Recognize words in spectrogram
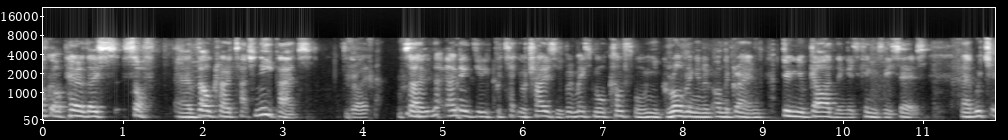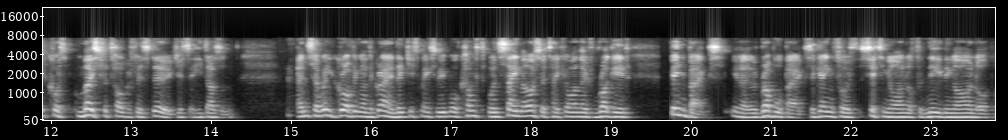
I've got a pair of those soft uh, Velcro attached knee pads. Right. So not only do you protect your trousers, but it makes it more comfortable when you're grovelling on the ground doing your gardening, as Kingsley says, uh, which of course most photographers do, just that he doesn't. And so when you're grovelling on the ground, it just makes it a bit more comfortable. And same, I also take on those rugged bin bags, you know, rubble bags, again for sitting on or for kneeling on, or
